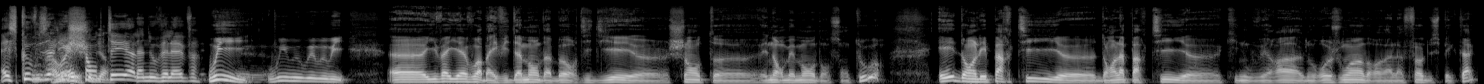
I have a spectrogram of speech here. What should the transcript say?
Est-ce que vous Ah allez ouais, c'est chanter à la Nouvelle Ève? Oui, oui, oui, oui, oui, oui. Euh, il va y avoir, bah, évidemment, d'abord Didier euh, chante euh, énormément dans son tour, et dans les parties, dans la partie qui nous verra nous rejoindre à la fin du spectacle,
